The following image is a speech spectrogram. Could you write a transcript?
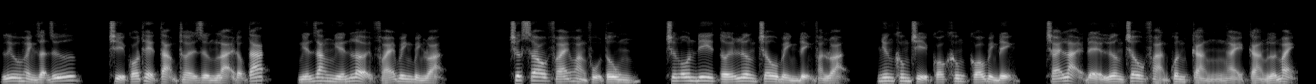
Lưu hành giận dữ, chỉ có thể tạm thời dừng lại động tác, nghiến răng nghiến lợi phái binh bình loạn. Trước sau phái Hoàng Phụ Tung, Trương Ôn đi tới Lương Châu bình định phản loạn, nhưng không chỉ có không có bình định, trái lại để Lương Châu phản quân càng ngày càng lớn mạnh.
